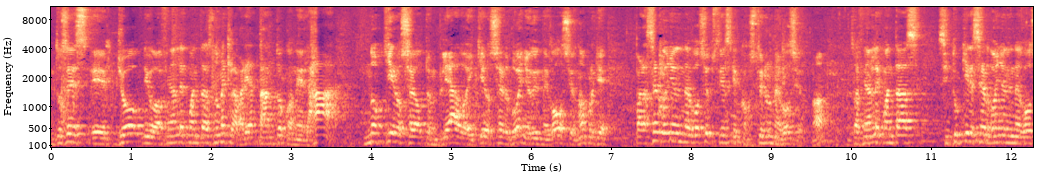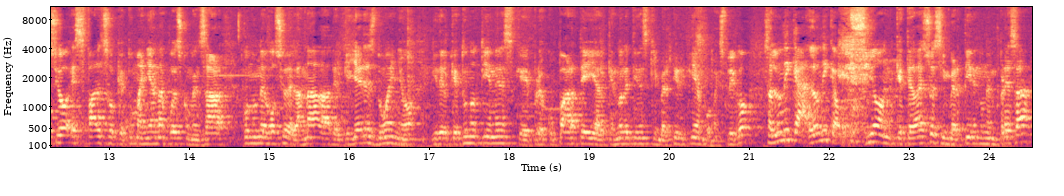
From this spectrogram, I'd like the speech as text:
Entonces, eh, yo digo, a final de cuentas, no me clavaría tanto con el, ah, no quiero ser autoempleado y quiero ser dueño de un negocio, ¿no? Porque para ser dueño de un negocio pues tienes que construir un negocio, ¿no? O sea, al final de cuentas, si tú quieres ser dueño de un negocio, es falso que tú mañana puedes comenzar con un negocio de la nada, del que ya eres dueño y del que tú no tienes que preocuparte y al que no le tienes que invertir tiempo, ¿me explico? O sea, la única, la única opción que te da eso es invertir en una empresa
